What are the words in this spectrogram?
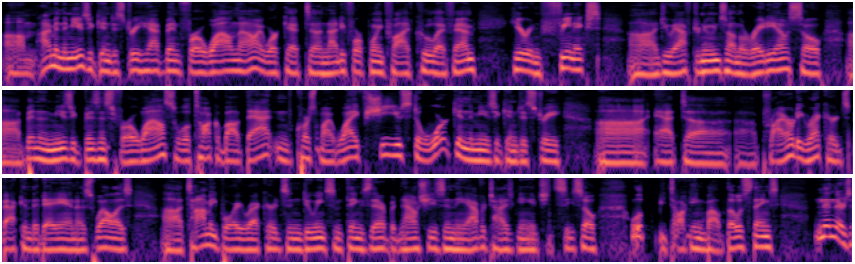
um, I'm in the music industry, have been for a while now. I work at uh, 94.5 Cool FM here in Phoenix. Uh, I do afternoons on the radio, so uh, I've been in the music business for a while. So we'll talk about that. And of course, my wife, she used to work in the music industry uh, at uh, Priority Records back in the day, and as well as Tommy Boy Records, and doing some things there. But now she's in the advertising agency, so we'll be talking about those things. And then there's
